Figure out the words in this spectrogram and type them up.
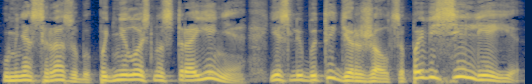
У меня сразу бы поднялось настроение, если бы ты держался повеселее.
